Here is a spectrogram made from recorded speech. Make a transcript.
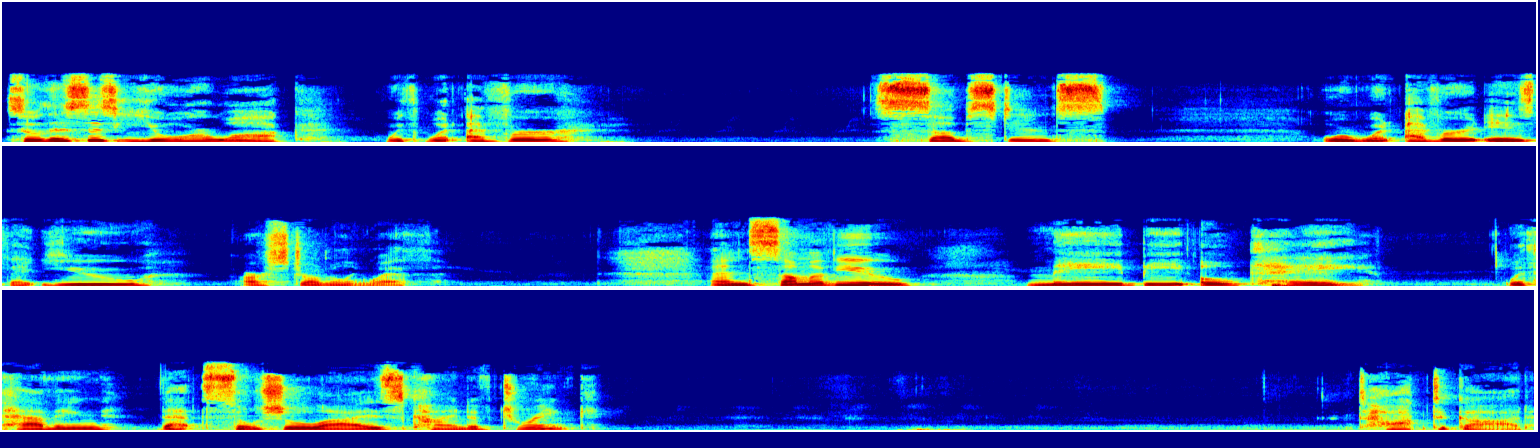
So, this is your walk with whatever substance or whatever it is that you are struggling with. And some of you may be okay with having that socialized kind of drink. Talk to God.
